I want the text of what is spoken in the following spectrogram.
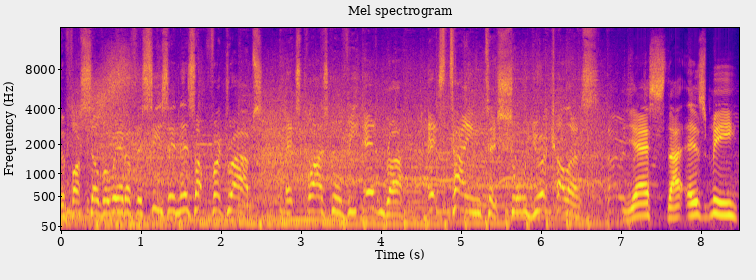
The first silverware of the season is up for grabs. It's Glasgow v Edinburgh. It's time to show your colours. Yes, that is me.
